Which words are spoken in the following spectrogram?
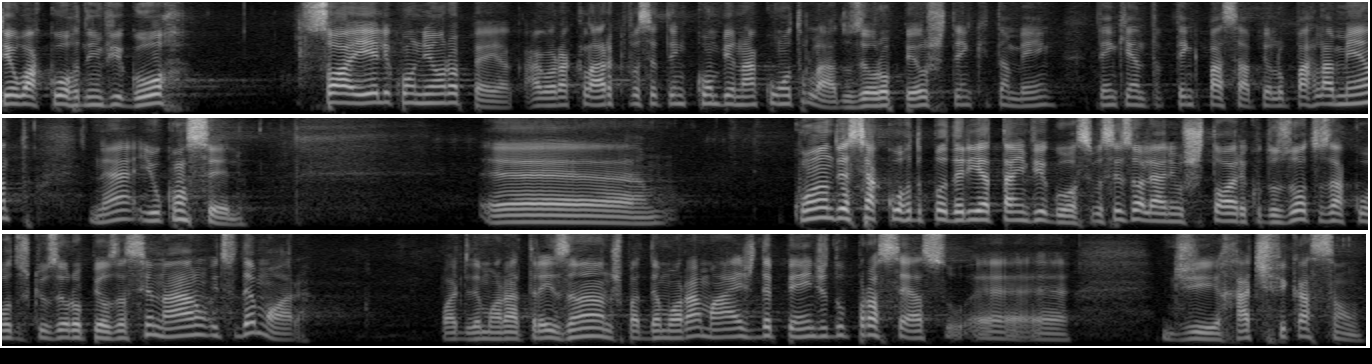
ter o acordo em vigor só ele com a União Europeia. Agora, claro que você tem que combinar com o outro lado. Os europeus têm que também têm que, têm que passar pelo Parlamento né, e o Conselho. É... Quando esse acordo poderia estar em vigor? Se vocês olharem o histórico dos outros acordos que os europeus assinaram, isso demora. Pode demorar três anos, pode demorar mais, depende do processo é, é de ratificação.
